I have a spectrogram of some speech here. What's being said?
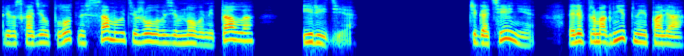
превосходил плотность самого тяжелого земного металла — иридия. Тяготение, электромагнитные поля,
